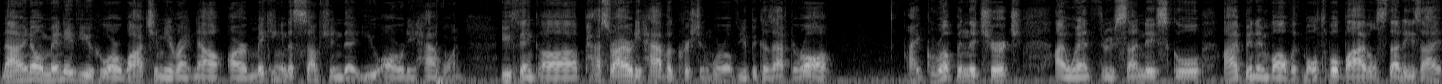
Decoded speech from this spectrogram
Now I know many of you who are watching me right now are making an assumption that you already have one. You think, uh, Pastor, I already have a Christian worldview because after all, I grew up in the church. I went through Sunday school. I've been involved with multiple Bible studies. I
